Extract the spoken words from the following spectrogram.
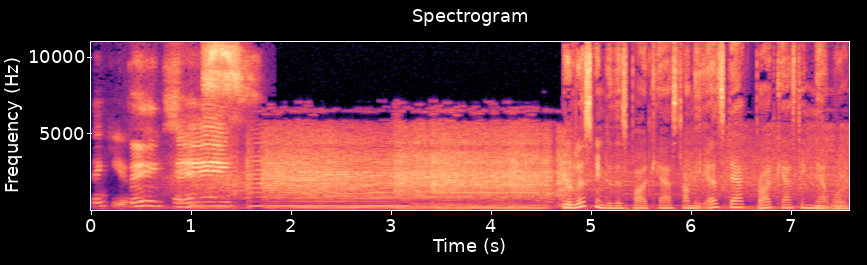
Thank you. Thanks. Thanks. You're listening to this podcast on the SDAC Broadcasting Network.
